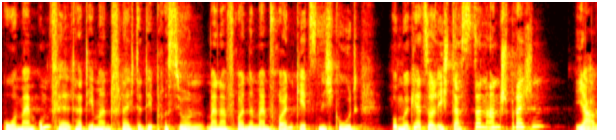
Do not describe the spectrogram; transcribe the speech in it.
oh, in meinem Umfeld hat jemand vielleicht eine Depression, meiner Freundin, meinem Freund geht's nicht gut. Umgekehrt soll ich das dann ansprechen? Ja,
